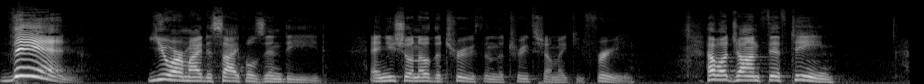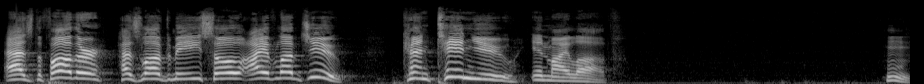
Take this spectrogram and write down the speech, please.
then you are my disciples indeed, and you shall know the truth, and the truth shall make you free. How about John 15? As the Father has loved me, so I have loved you. Continue in my love. Hmm.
